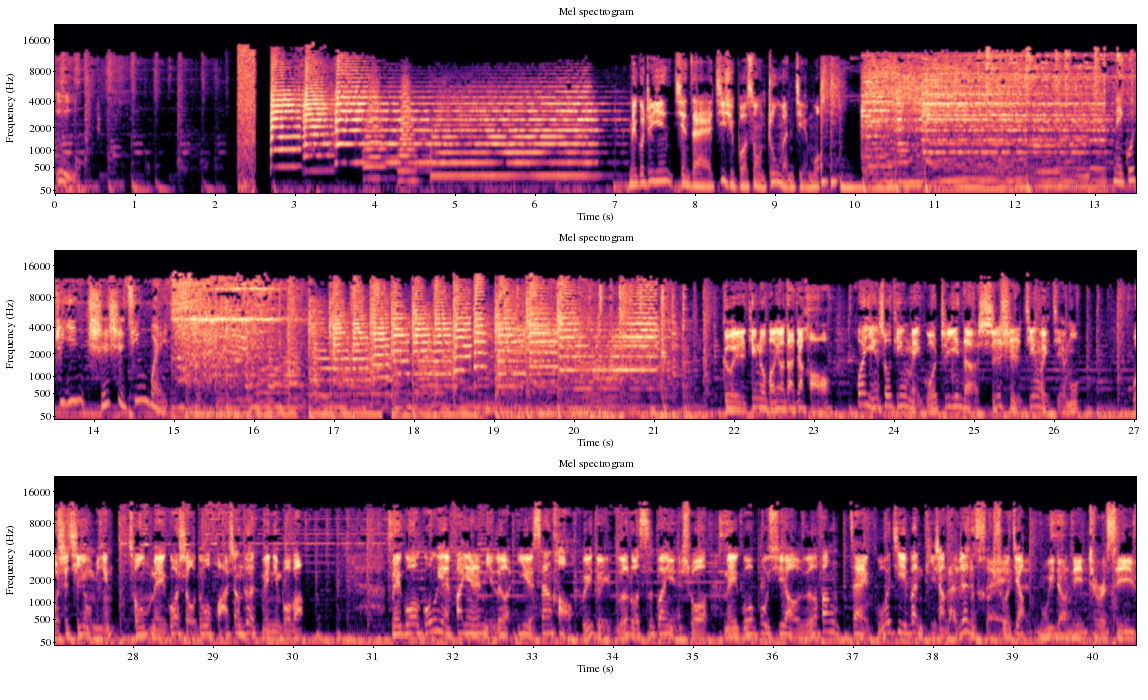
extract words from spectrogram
议。美国之音现在继续播送中文节目。美国之音时事经纬。各位听众朋友，大家好，欢迎收听美国之音的时事经纬节目，我是齐永明，从美国首都华盛顿为您播报。美国国务院发言人米勒一月三号回怼俄罗斯官员说：“美国不需要俄方在国际问题上的任何说教。” We don't need to receive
